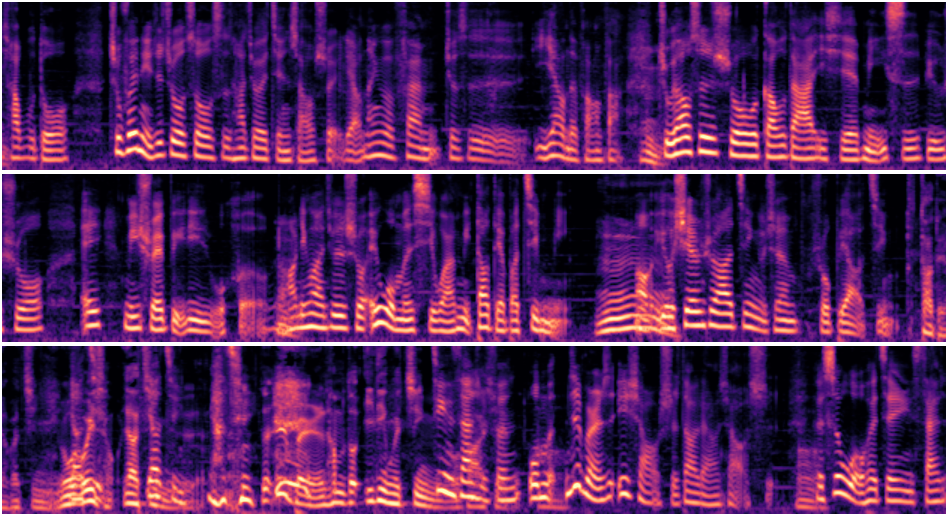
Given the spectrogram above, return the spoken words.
差不多。除非你是做寿司，它就会减少水量。那因为饭就是一样的方法，主要是说会告诉大家一些迷思，比如说，哎，米水比例如何？然后另外就是说，哎，我们洗完米到底要不要浸米？嗯，哦，有些人说要浸，有些人说不要浸。到底要不要浸米？我为什么要浸？要浸，要浸。日本人他们都一定会浸米，浸三十分。我们日本人是一小时到两小时，可是我会建议三，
